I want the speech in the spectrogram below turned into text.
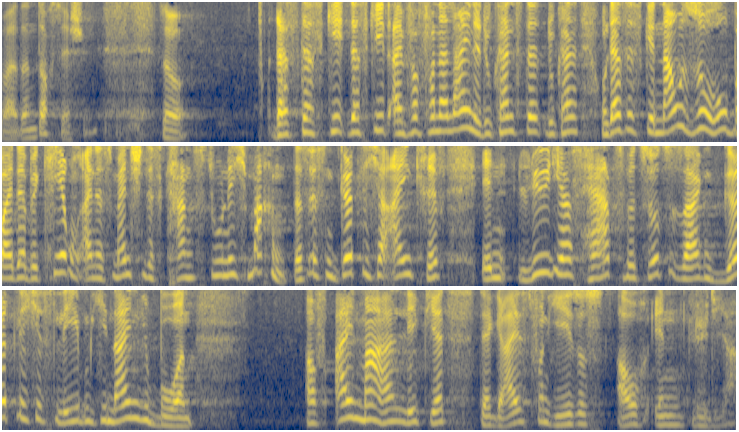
war dann doch sehr schön. So, das, das, geht, das geht einfach von alleine. Du kannst das, du kannst, und das ist genau so bei der Bekehrung eines Menschen, das kannst du nicht machen. Das ist ein göttlicher Eingriff. In Lydias Herz wird sozusagen göttliches Leben hineingeboren. Auf einmal lebt jetzt der Geist von Jesus auch in Lydia.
